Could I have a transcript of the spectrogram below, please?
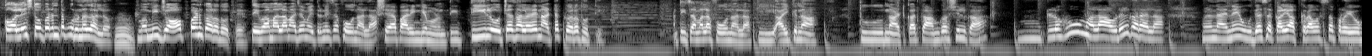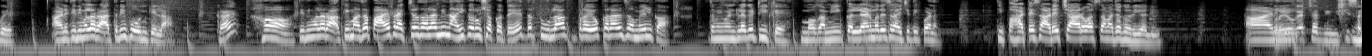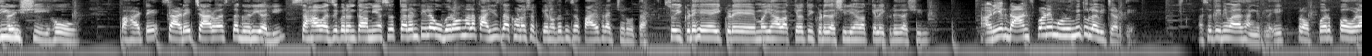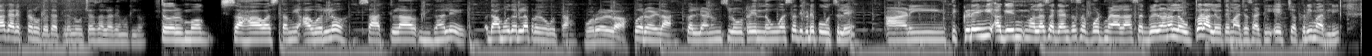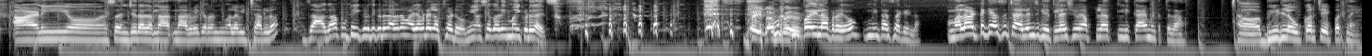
कॉलेज तोपर्यंत पूर्ण झालं. मग मी जॉब पण करत होते. तेव्हा मला माझ्या मैत्रिणीचा फोन आला श्रेया पारिंगे म्हणून. ती ती लोचा झाला रे नाटक करत होती. तिचा मला फोन आला की ऐक ना तू नाटकात काम करशील का? म्हटलं हो मला आवडेल करायला. म्हणलं नाही नाही उद्या सकाळी अकरा वाजता प्रयोग आहे. आणि तिने मला रात्री फोन केला. काय? हा तिने मला रा- की माझा पाय फ्रॅक्चर झाला मी नाही करू शकत आहे तर तुला प्रयोग करायला जमेल का? तर मी म्हटलं की ठीक आहे. मग आम्ही कल्याणमध्येच राहायची ती पण. ती पहाटे साडेचार वाजता माझ्या घरी आली. आणि प्रयोगाच्या दिवशी सकाळी? दिवशी हो. पहाटे साडेचार वाजता घरी आली. सहा वाजेपर्यंत आम्ही असं कारण तिला उभं राहून मला काहीच दाखवणं शक्य नव्हतं. तिचा पाय फ्रॅक्चर होता. सो इकडे हे इकडे मग ह्या वाक्याला तू इकडे जाशील ह्या वाक्याला इकडे जाशील. आणि एक डान्स पण आहे म्हणून मी तुला विचारते. असं तिने मला सांगितलं. एक प्रॉपर पवळा कॅरेक्टर होतं त्यातलं लोचा झाला रे म्हटलं तर मग सहा वाजता मी आवरलं सातला निघाले दामोदरला प्रयोग होता. वरळला परळला. कल्याणहून स्लो ट्रेन नऊ वाजता तिकडे पोहोचले. आणि तिकडेही अगेन मला सगळ्यांचा सपोर्ट मिळाला. सगळेजण लवकर आले होते माझ्यासाठी. एक चक्री मारली. आणि संजय दादा ना नार्वेकरांनी मला विचारलं जागा कुठे इकडे तिकडे झालं तर माझ्याकडे लक्ष ठेव. मी असं करीन मग इकडे जायचं. पहिला प्रयोग. पहिला प्रयोग मी तसा केला. मला वाटतं की असं चॅलेंज घेतल्याशिवाय आपल्यातली काय म्हणतात त्याला अं, भीड लवकर चेपत नाही.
